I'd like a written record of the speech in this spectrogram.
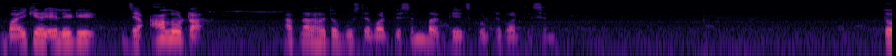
বাইকের এলইডির যে আলোটা, আপনারা হয়তো বুঝতে পারতেছেন বা গেজ করতে পারতেছেন। তো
